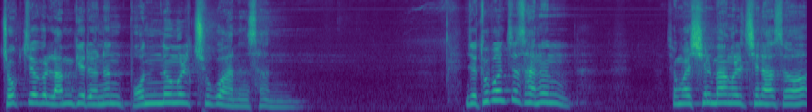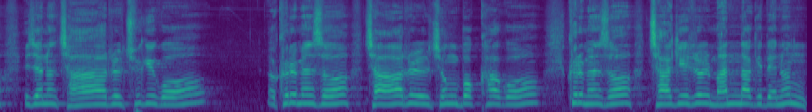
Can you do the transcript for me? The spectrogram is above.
족적을 남기려는 본능을 추구하는 산. 이제 두 번째 산은 정말 실망을 지나서 이제는 자아를 죽이고 어, 그러면서 자아를 정복하고 그러면서 자기를 만나게 되는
